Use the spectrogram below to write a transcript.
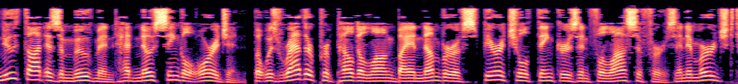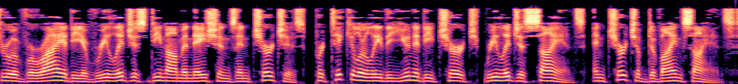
New Thought as a movement had no single origin, but was rather propelled along by a number of spiritual thinkers and philosophers and emerged through a variety of religious denominations and churches, particularly the Unity Church, Religious Science, and Church of Divine Science.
